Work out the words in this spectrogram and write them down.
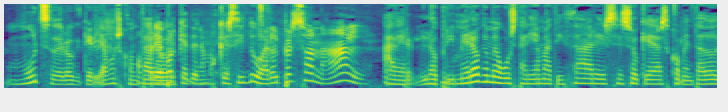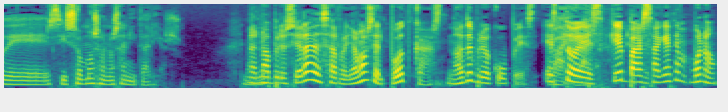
mucho de lo que queríamos contar. Hombre, hoy. porque tenemos que situar al personal. A ver, lo primero que me gustaría matizar es eso que has comentado de si somos o no sanitarios. ¿Vale? No, no, pero si ahora desarrollamos el podcast, no te preocupes. Esto vale, es, vale. ¿qué pasa? ¿Qué hacemos? Bueno,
